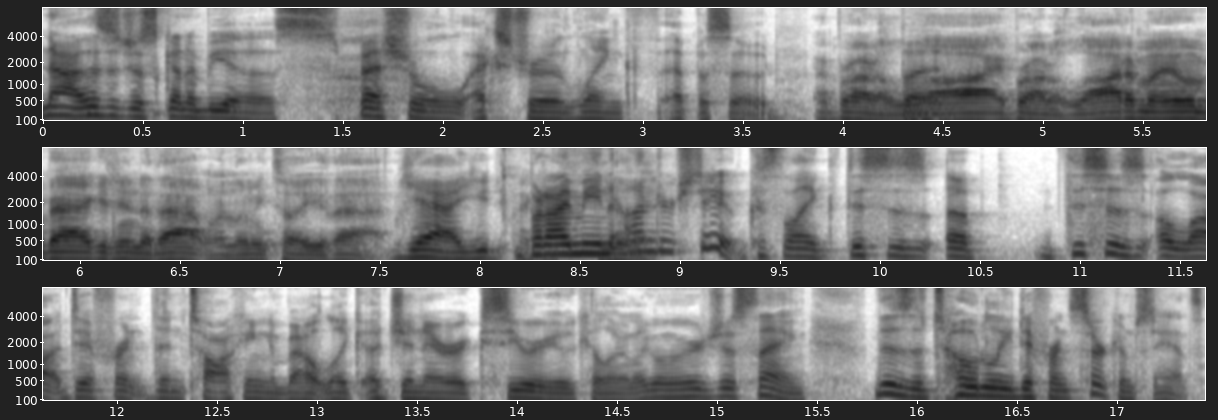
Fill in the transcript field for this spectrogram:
Nah, this is just gonna be a special extra length episode. I brought a But- lot. I brought a lot of my own baggage into that one. Let me tell you that. Yeah, you. but I mean, understand because like this is a this is a lot different than talking about like a generic serial killer. Like when we were just saying, this is a totally different circumstance.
